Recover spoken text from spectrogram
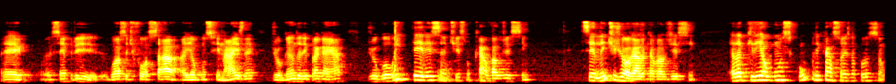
é, sempre gosta de forçar aí alguns finais, né? jogando ali para ganhar. Jogou interessantíssimo cavalo G5. Excelente jogada cavalo G5. Ela cria algumas complicações na posição.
